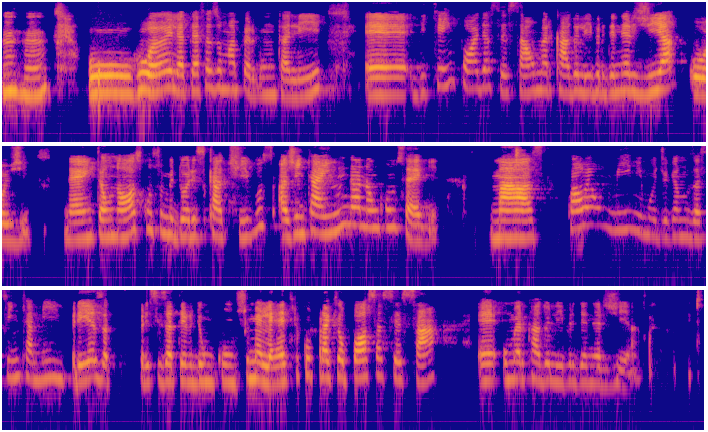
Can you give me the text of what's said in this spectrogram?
Uhum. O Juan, ele até fez uma pergunta ali é, de quem pode acessar o mercado livre de energia hoje. Né? Então, nós, consumidores cativos, a gente ainda não consegue. Mas qual é o mínimo, digamos assim, que a minha empresa precisa ter de um consumo elétrico para que eu possa acessar é, o mercado livre de energia?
